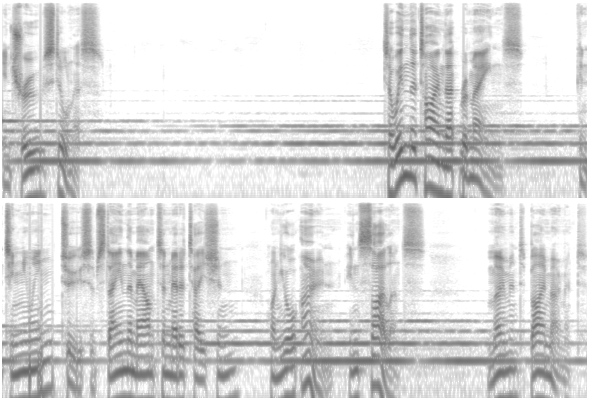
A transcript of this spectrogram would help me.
in true stillness. So, in the time that remains, continuing to sustain the mountain meditation on your own in silence, moment by moment.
